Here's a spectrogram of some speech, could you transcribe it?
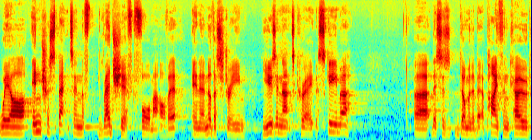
We are introspecting the Redshift format of it in another stream, using that to create the schema, uh, this is done with a bit of Python code.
